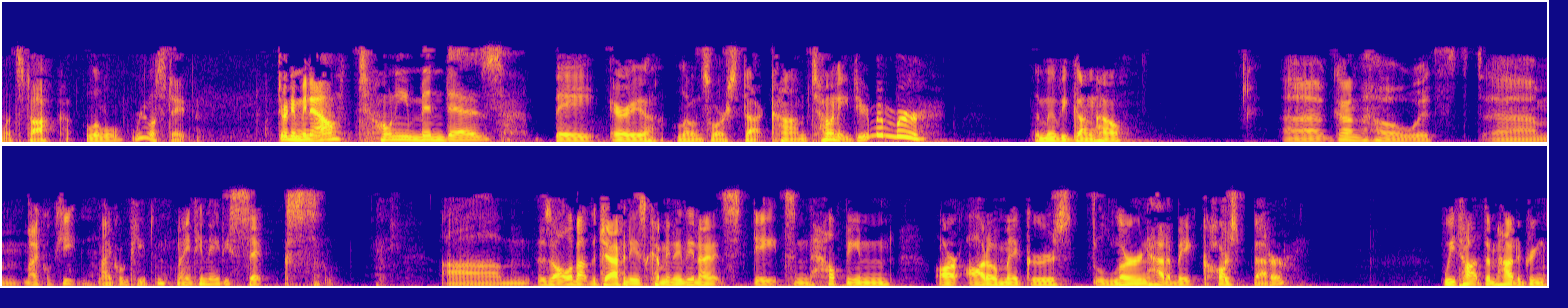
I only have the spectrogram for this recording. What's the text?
Let's talk a little real estate. Joining me now, Tony Mendez, Bay Area LoanSource.com. Tony, do you remember the movie Gung Ho? Uh, Gung Ho with um, Michael Keaton. Michael Keaton, 1986. Um, it was all about the Japanese coming to the United States and helping our automakers learn how to make cars better. We taught them how to drink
